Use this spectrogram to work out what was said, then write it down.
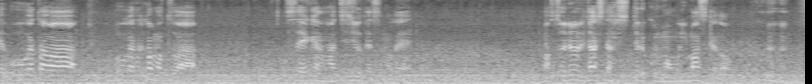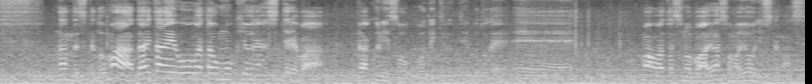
で大型は大型貨物は制限80ですので、まあ、それより出して走ってる車もいますけど。なんですけどまあ大体大型を目標に走ってれば楽に走行できるということで、えーまあ私の場合はそのようにしてます。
